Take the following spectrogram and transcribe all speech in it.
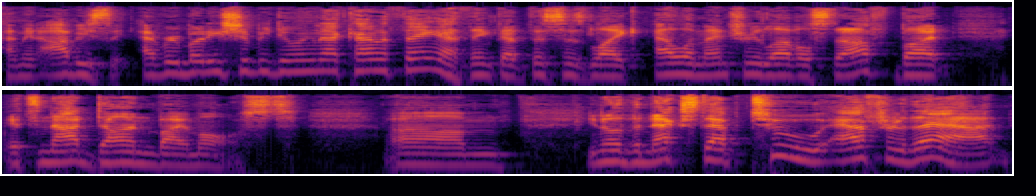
I mean, obviously everybody should be doing that kind of thing. I think that this is like elementary level stuff, but it's not done by most. Um, you know, the next step too after that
